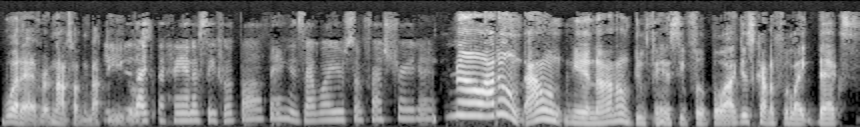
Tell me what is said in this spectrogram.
Whatever. I'm not talking about the Eagles. Like the fantasy football thing. Is that why you're so frustrated? No, I don't. I don't. Yeah, no, I don't do fantasy football. I just kind of feel like that's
